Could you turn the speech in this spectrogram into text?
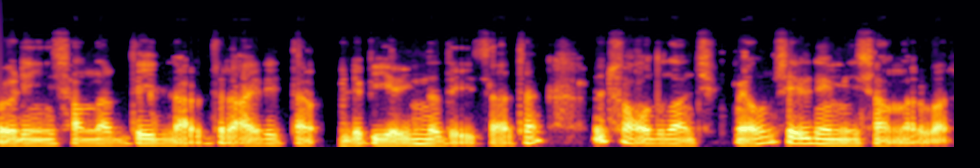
Öyle insanlar değillerdir. Ayrıca öyle bir yayın da değil zaten. Lütfen odadan çıkmayalım. Sevdiğim insanlar var.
